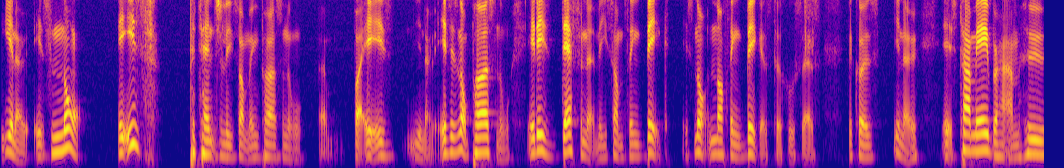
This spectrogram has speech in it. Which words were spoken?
you know, it's not, it is potentially something personal, um, but it is, you know, if it's not personal, it is definitely something big. It's not nothing big, as Tuchel says, because, you know, it's Tammy Abraham who,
